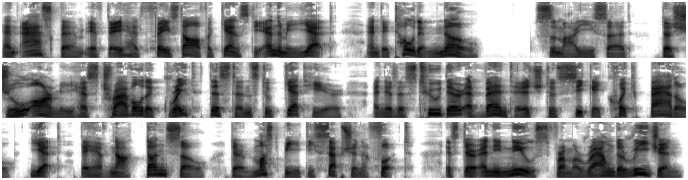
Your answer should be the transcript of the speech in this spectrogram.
and asked them if they had faced off against the enemy yet, and they told him no. Sima Yi said, The Shu army has traveled a great distance to get here, and it is to their advantage to seek a quick battle, yet they have not done so. There must be deception afoot. Is there any news from around the region?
